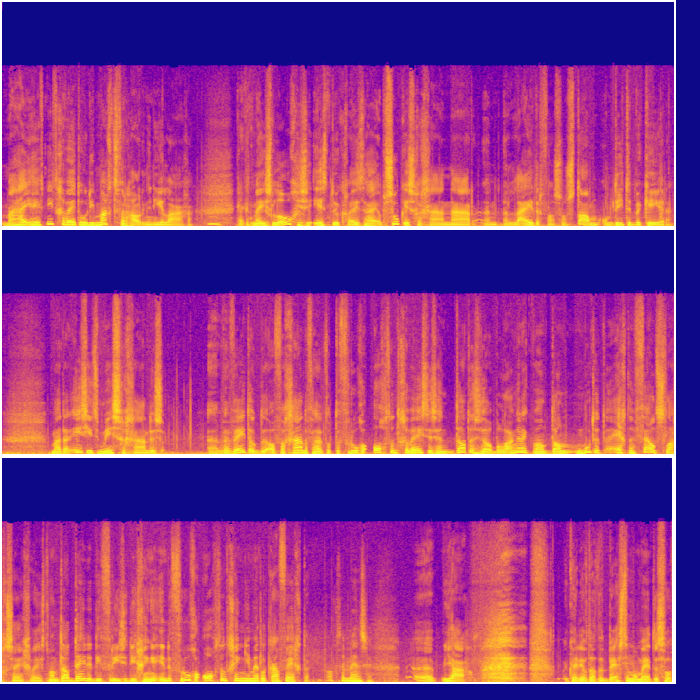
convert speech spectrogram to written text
Maar hij heeft niet geweten hoe die machtsverhoudingen hier lagen. Kijk, het meest logische is natuurlijk geweest dat hij op zoek is gegaan naar een, leider van zo'n stam om die te bekeren. Maar er is iets misgegaan. Dus uh, we weten ook, of we gaan ervan uit dat het op de vroege ochtend geweest is. En dat is wel belangrijk, want dan moet het echt een veldslag zijn geweest. Want dat deden die Friesen. Die gingen in de vroege ochtend ging je met elkaar vechten. Ochtendmensen. Uh, ja. Ik weet niet of dat het beste moment is voor,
